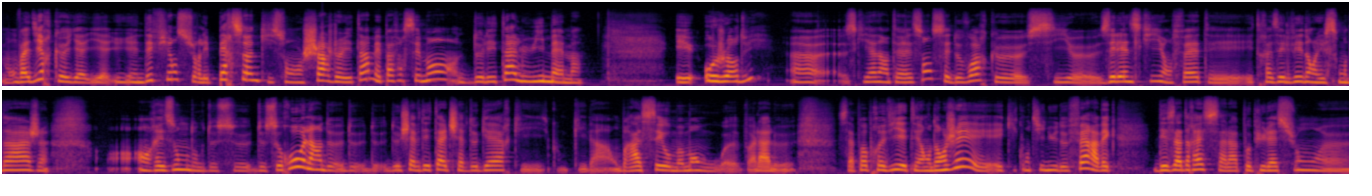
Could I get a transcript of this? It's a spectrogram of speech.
on va dire qu'il y, y, a une défiance sur les personnes qui sont en charge de l'État, mais pas forcément de l'État lui-même. Et aujourd'hui, euh, ce qu'il y a d'intéressant, c'est de voir que si Zelensky, en fait, est, très élevé dans les sondages en raison donc de ce, rôle hein, de, chef d'État et de chef de guerre qu'il qui a embrassé au moment où euh, voilà, sa propre vie était en danger et, et qui continue de faire avec des adresses à la population euh,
